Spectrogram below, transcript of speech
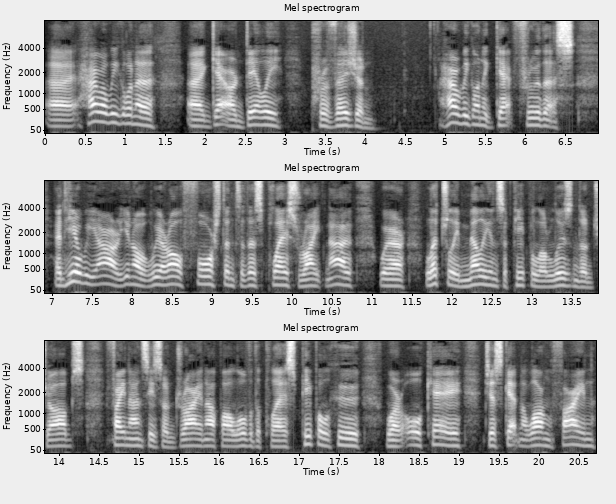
Uh, how are we going to uh, get our daily provision? How are we going to get through this? And here we are, you know, we are all forced into this place right now where literally millions of people are losing their jobs, finances are drying up all over the place. People who were okay, just getting along fine,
